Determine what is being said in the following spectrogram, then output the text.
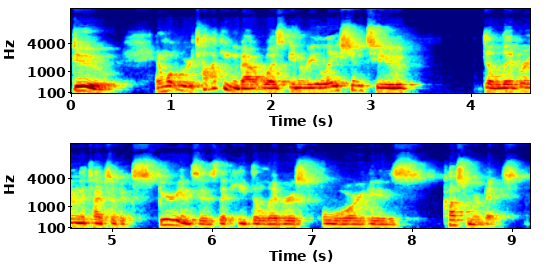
do. And what we were talking about was in relation to delivering the types of experiences that he delivers for his customer base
